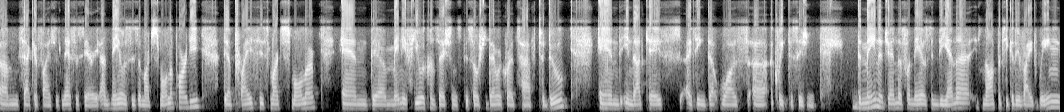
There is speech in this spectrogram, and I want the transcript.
um, sacrifices necessary. And neos is a much smaller party. Their price is much smaller. And there are many fewer concessions the Social Democrats have to do. And in that case, I think that was uh, a quick decision the main agenda for NEOS in Vienna is not particularly right wing.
